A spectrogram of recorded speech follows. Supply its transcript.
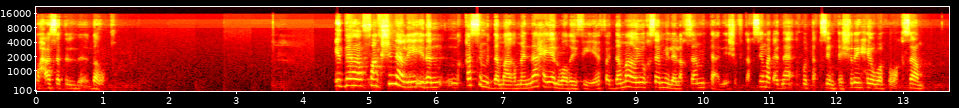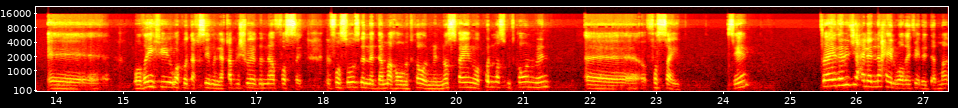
وحاسة الذوق. إذا فانكشنالي إذا نقسم الدماغ من الناحية الوظيفية فالدماغ يقسم إلى الأقسام التالية. شوف تقسيمات عندنا اكو تقسيم تشريحي واكو أقسام آه، وظيفي واكو تقسيم اللي قبل شوية قلنا فصي. الفصوص قلنا الدماغ هو متكون من نصفين وكل نصف متكون من آه، فصين. زين؟ فإذا نجي على الناحية الوظيفية للدماغ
